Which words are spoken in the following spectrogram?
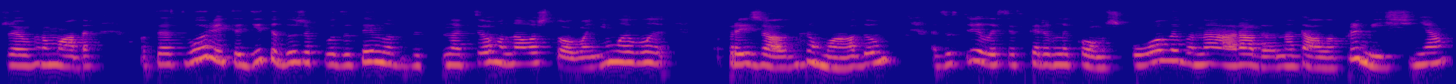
вже в громадах, оце створюється, діти дуже позитивно на цього налаштовані. Ми, ми приїжджали в громаду, зустрілися з керівником школи. Вона радо надала приміщення.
